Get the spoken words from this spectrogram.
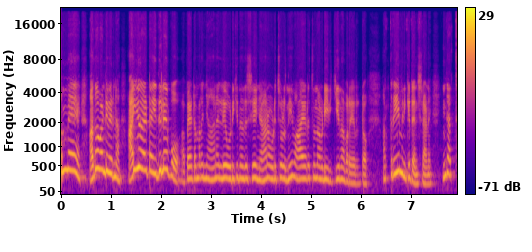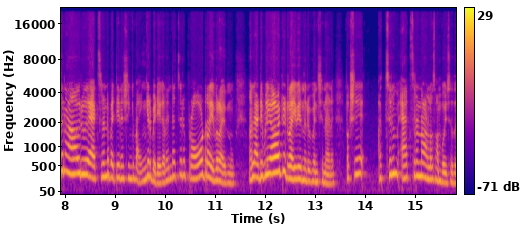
അമ്മേ അതോ വണ്ടി വരുന്ന? അയ്യോ ഏട്ടാ ഇതിലേ പോ. അപ്പോൾ ഏട്ടൻ പറഞ്ഞു ഞാനല്ലേ ഓടിക്കുന്നത്? ശരി ഞാൻ ഓടിച്ചോളൂ. നീ വായടച്ചെന്ന് അവിടെ ഇരിക്കുന്ന പറയാറ് കേട്ടോ അത്രയും എനിക്ക് ടെൻഷനാണ് എന്റെ അച്ഛൻ ആ ഒരു ആക്സിഡന്റ് പറ്റിയതിന് ശേഷം എനിക്ക് ഭയങ്കര പേടിയാണ് കാരണം എന്റെ അച്ഛൻ ഒരു പ്രോ ഡ്രൈവറായിരുന്നു നല്ല അടിപൊളിയായിട്ട് ഡ്രൈവ് ചെയ്യുന്നൊരു മനുഷ്യനാണ്. പക്ഷേ അച്ഛനും ആക്സിഡന്റ് ആണല്ലോ സംഭവിച്ചത്.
